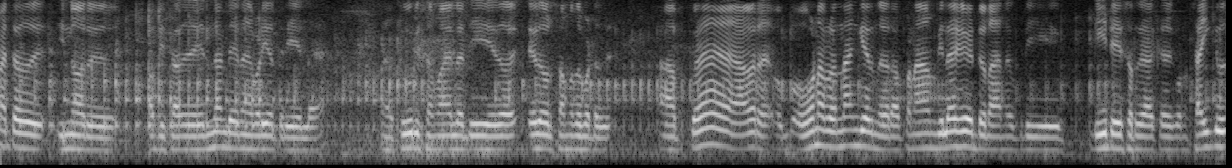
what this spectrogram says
மற்றது இன்னொரு ஆஃபீஸ் அது என்னண்டு என்ன படியாக தெரியல. டூரிசமாக இல்லாட்டி ஏதோ ஏதோ ஒரு சம்மந்தப்பட்டது. அப்போ அவர் ஓனர் வந்து அங்கே இருந்தார். அப்போ நான் விலகிட்டு நான் இப்படி டீட்டெயில்ஸ் ஒரு கேட்கணும். சைக்கிள்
